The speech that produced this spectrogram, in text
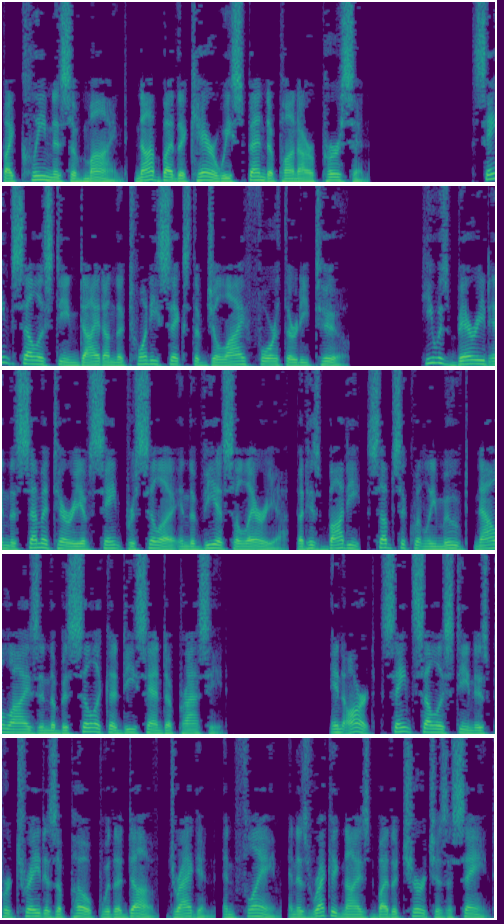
by cleanness of mind, not by the care we spend upon our person." Saint Celestine died on 26 July 432. He was buried in the cemetery of Saint Priscilla in the Via Salaria, but his body, subsequently moved, now lies in the Basilica di Santa Prassede. In art, Saint Celestine is portrayed as a pope with a dove, dragon, and flame, and is recognized by the Church as a saint.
